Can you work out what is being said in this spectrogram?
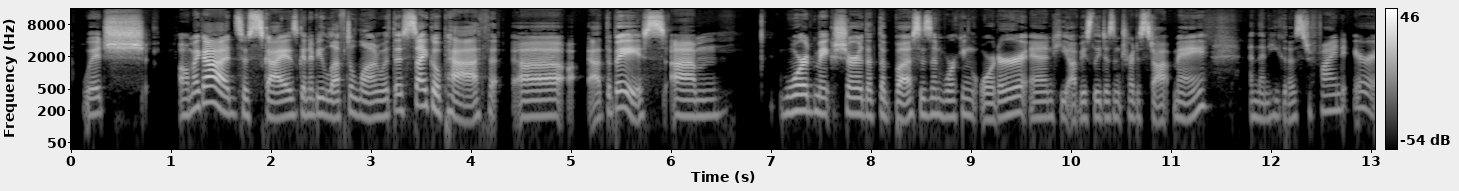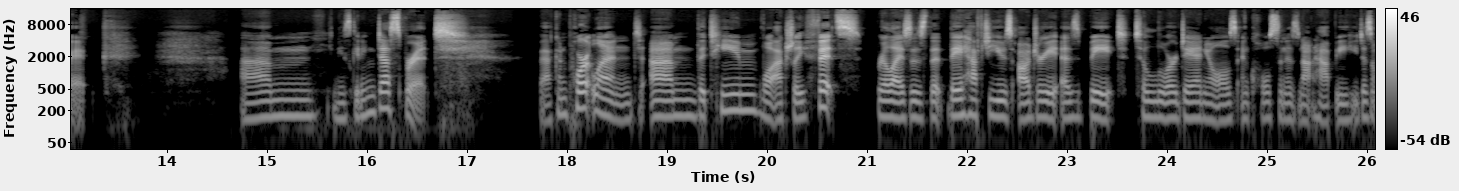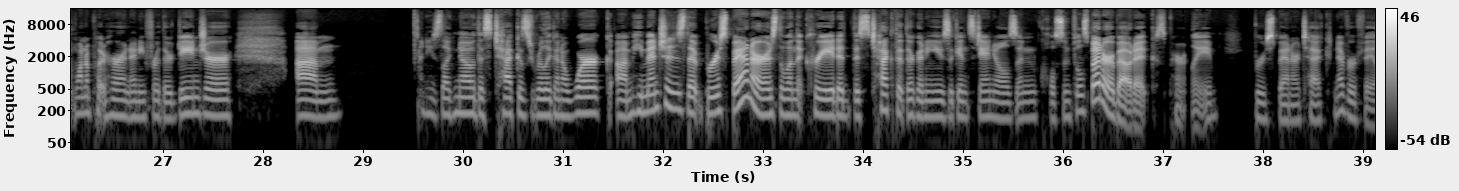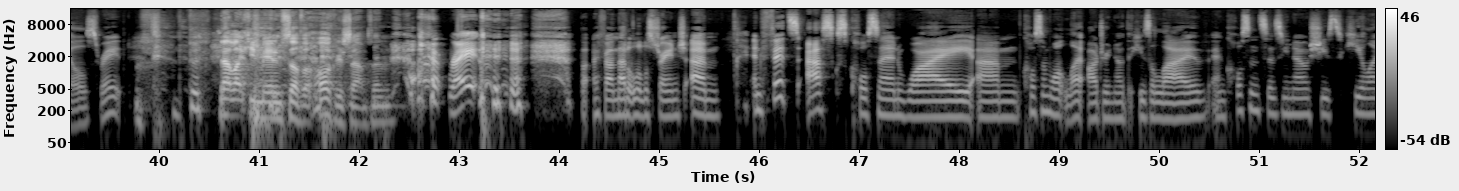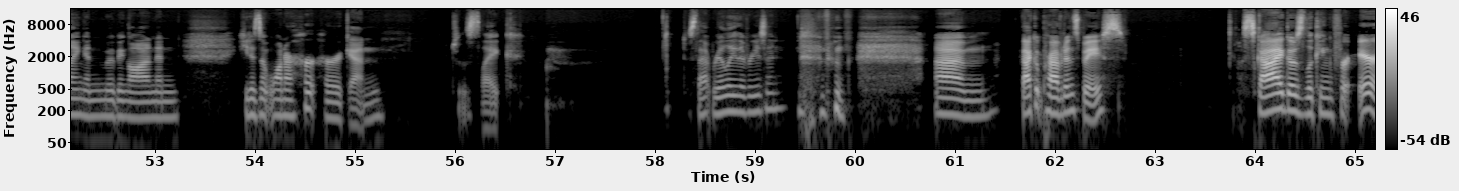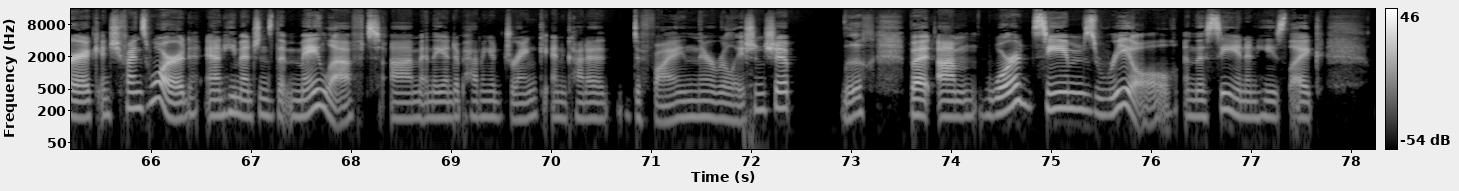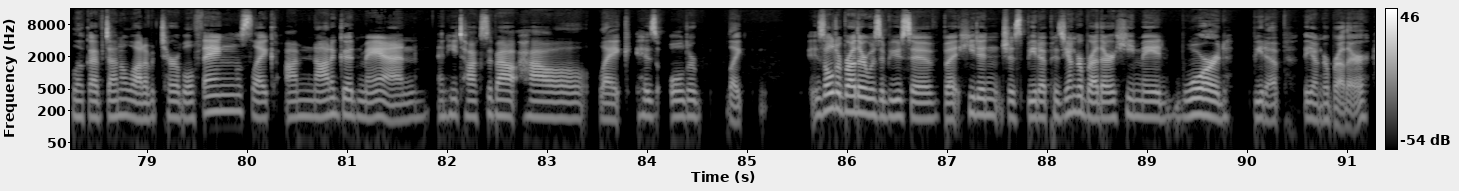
which oh my god, so skye is going to be left alone with this psychopath uh, at the base. Um, Ward makes sure that the bus is in working order, and he obviously doesn't try to stop May. And then he goes to find Eric. Um, he's getting desperate. Back in Portland, um, the team, well, actually, Fitz realizes that they have to use Audrey as bait to lure Daniels, and Coulson is not happy. He doesn't want to put her in any further danger. Um, and he's like, no, this tech is really going to work. Um, he mentions that Bruce Banner is the one that created this tech that they're going to use against Daniels, and Coulson feels better about it because apparently Bruce Banner tech never fails, right? Not like he made himself a Hulk or something. right? but I found that a little strange. Um, and Fitz asks Coulson why um, Coulson won't let Audrey know that he's alive. And Coulson says, you know, she's healing and moving on, and he doesn't want to hurt her again, which is like, is that really the reason? um, back at Providence Base, Skye goes looking for Eric and she finds Ward, and he mentions that May left, um, and they end up having a drink and kind of define their relationship. Ugh. But um, Ward seems real in this scene, and he's like, Look, I've done a lot of terrible things. Like, I'm not a good man. And he talks about how, like, his older, like, his older brother was abusive, but he didn't just beat up his younger brother. He made Ward beat up the younger brother.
